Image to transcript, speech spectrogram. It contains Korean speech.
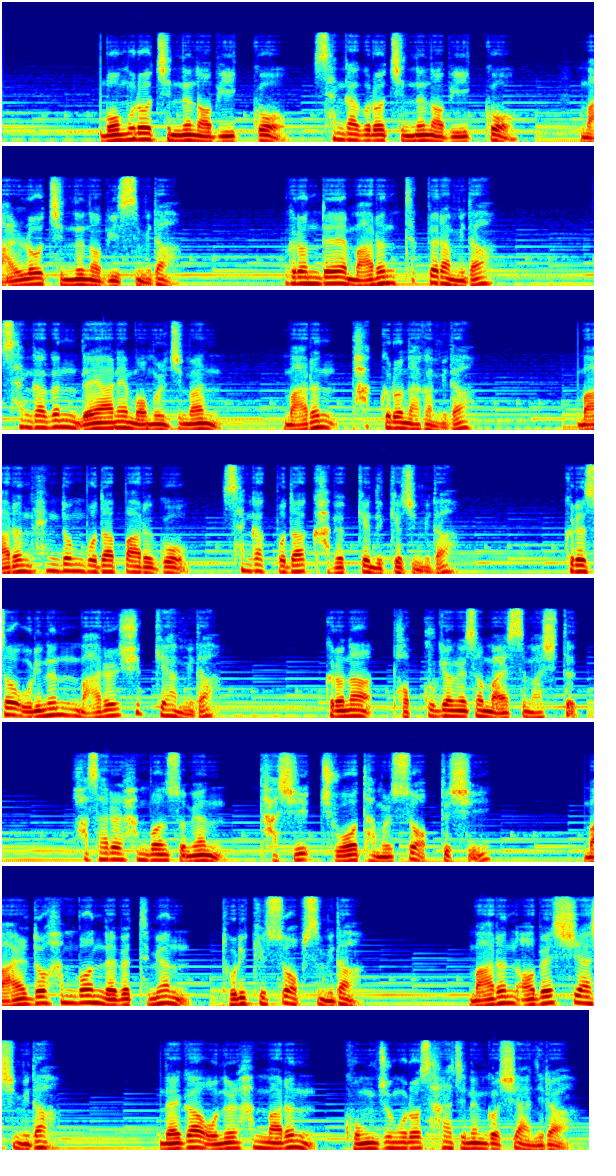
몸으로 짓는 업이 있고 생각으로 짓는 업이 있고 말로 짓는 업이 있습니다. 그런데 말은 특별합니다. 생각은 내 안에 머물지만 말은 밖으로 나갑니다. 말은 행동보다 빠르고 생각보다 가볍게 느껴집니다. 그래서 우리는 말을 쉽게 합니다. 그러나 법구경에서 말씀하시듯 화살을 한 번 쏘면 다시 주워 담을 수 없듯이 말도 한 번 내뱉으면 돌이킬 수 없습니다. 말은 업의 씨앗입니다. 내가 오늘 한 말은 공중으로 사라지는 것이 아니라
